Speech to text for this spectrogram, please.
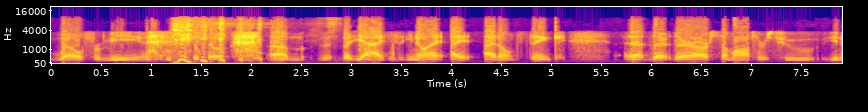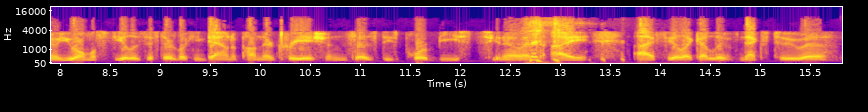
well for me. so, um, but yeah, I, you know, I, I, I don't think uh, there there are some authors who you know you almost feel as if they're looking down upon their creations as these poor beasts, you know. And I I feel like I live next to uh,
